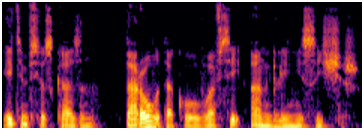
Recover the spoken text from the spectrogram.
Этим все сказано. Второго такого во всей Англии не сыщешь.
